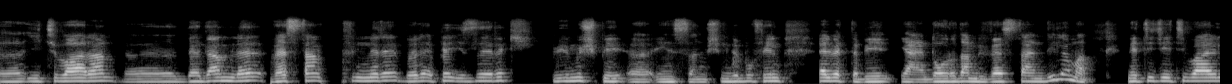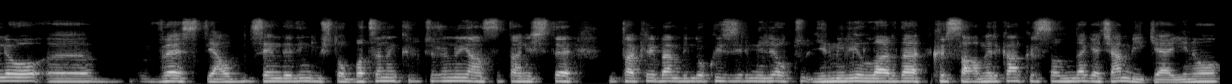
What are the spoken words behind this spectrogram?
e, itibaren e, dedemle western filmleri böyle epey izleyerek büyümüş bir e, insanım. Şimdi bu film elbette bir yani doğrudan bir western değil ama netice itibariyle o e, West yani senin dediğin gibi işte o Batı'nın kültürünü yansıtan işte takriben 1920'li 20'li yıllarda kırsal Amerikan kırsalında geçen bir hikaye. Yine o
